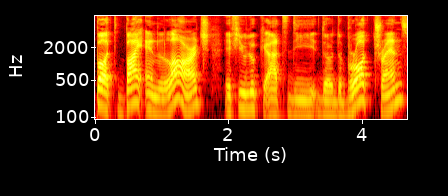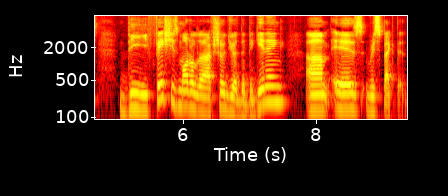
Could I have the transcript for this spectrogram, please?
But by and large if you look at the the, the broad trends the facies model that I've showed you at the beginning um, is respected.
